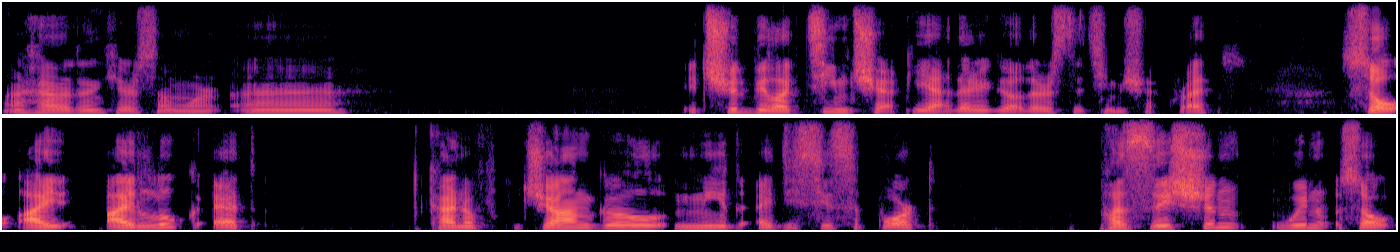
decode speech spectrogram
I have it in here somewhere. Uh, it should be like team check. Yeah, there you go. There's the team check, right? So I I look at kind of jungle, mid, ADC support position win, so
